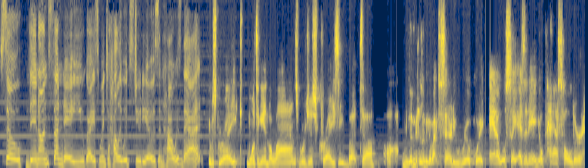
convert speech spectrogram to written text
So then on Sunday, you guys went to Hollywood Studios, and how was that? It was great. Once again, the lines were just crazy. But uh, uh, let me let me go back to Saturday real quick. And I will say, as an annual pass holder,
